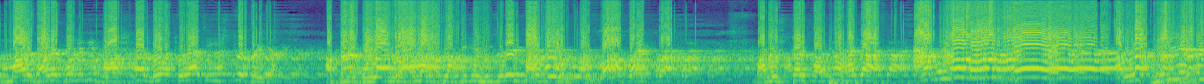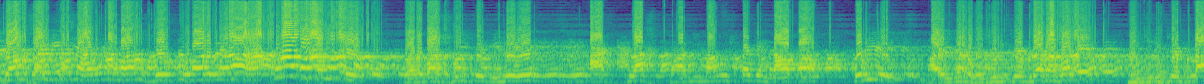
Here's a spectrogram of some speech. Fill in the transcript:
তোমার ঘরেতে যদি দশটা লোক চলে আসে স্ট্রোক হয়ে যাচ্ছে। আপনারা গোলাম রহমান সিদ্দিকী হুজুরের পাগল আল্লাহ মানুষটার কথা হাগা এমনও মানুষ আল্লাহ ঘুরিয়েছে জলসায় গেছে এমনও মানুষ বলতে পারবে না দরবার শরীফে গেলে এক গ্লাস পানি মানুষটাকে না পান করিয়ে ভাইজান হুজুর কেবলারা বলে, হুজুর কেবলা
